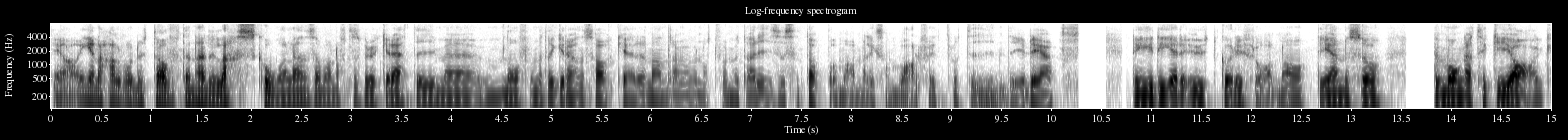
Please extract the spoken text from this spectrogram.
ja, ena halvan av den här lilla skålen som man oftast brukar äta i med någon form av grönsaker, den andra med något form av ris och sen toppar man med liksom valfritt protein. Det är ju det det är ju det det utgår ifrån och det är ändå så för många tycker jag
